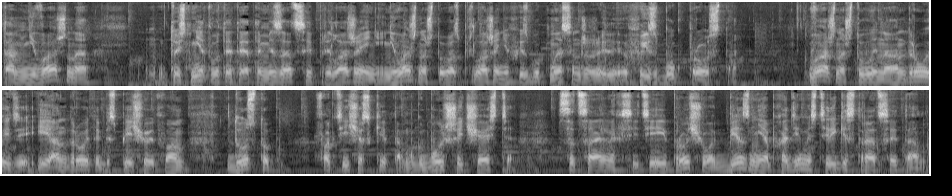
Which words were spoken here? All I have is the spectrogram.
Там не важно, то есть нет вот этой атомизации приложений. Не важно, что у вас приложение Facebook Messenger или Facebook просто. Важно, что вы на андроиде, и Android обеспечивает вам доступ фактически там, к большей части социальных сетей и прочего без необходимости регистрации там.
